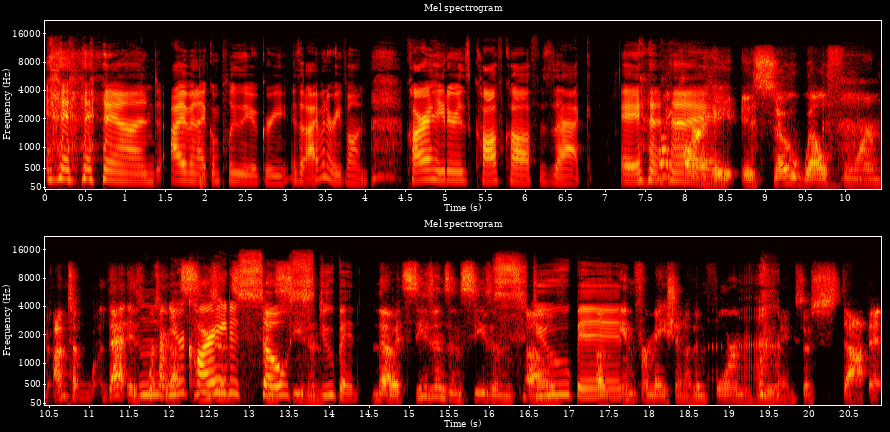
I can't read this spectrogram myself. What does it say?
And Ivan, I completely agree. Is it Ivan or Yvonne? Cara haters, cough, cough, Zach. My car hate is so well formed. I'm t- that is we're talking Mm, Your about car hate is so stupid. No, it's seasons and seasons of, of information of informed viewing. So stop it.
